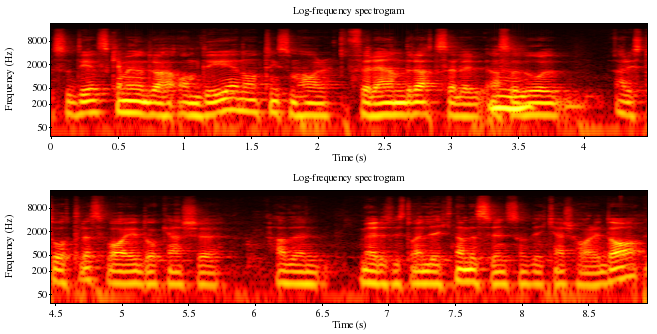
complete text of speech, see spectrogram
så dels kan man undra om det är någonting som har förändrats eller alltså Mm. då Aristoteles var ju då kanske, hade en, möjligtvis då en liknande syn som vi kanske har idag.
